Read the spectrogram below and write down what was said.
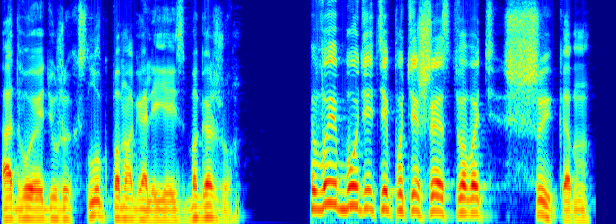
а двое дюжих слуг помогали ей с багажом. «Вы будете путешествовать с шиком».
